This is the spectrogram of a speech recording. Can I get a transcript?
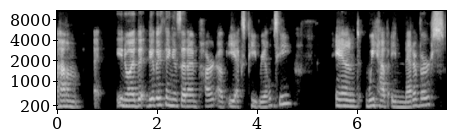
um, you know, the, the other thing is that I'm part of EXP Realty, and we have a metaverse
